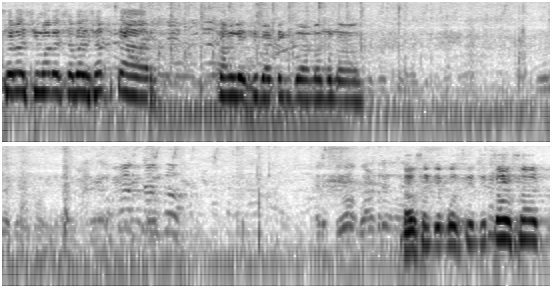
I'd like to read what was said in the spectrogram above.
सरळ शिमारा शबार षटकार. चांगली अशी बॅटिंगचा नमुना. धावसंख्या ती चौसष्ट.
